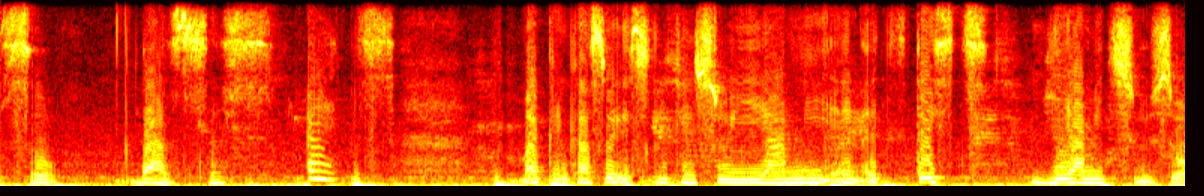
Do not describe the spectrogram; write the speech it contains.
So that's just it. My pinkaso is looking so yummy and it tastes yummy too. So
